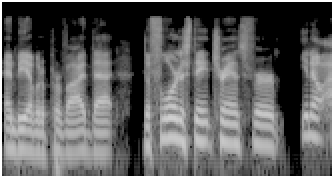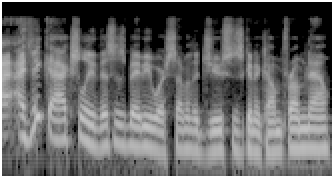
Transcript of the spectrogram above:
and be able to provide that. The Florida State transfer, you know, I, I, think actually this is maybe where some of the juice is going to come from now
